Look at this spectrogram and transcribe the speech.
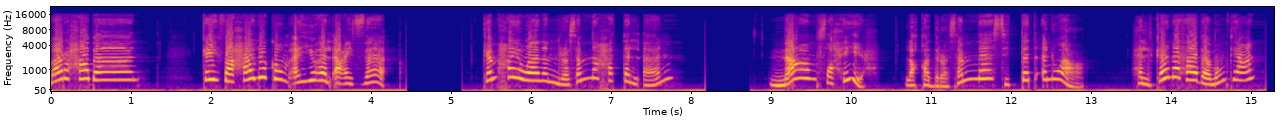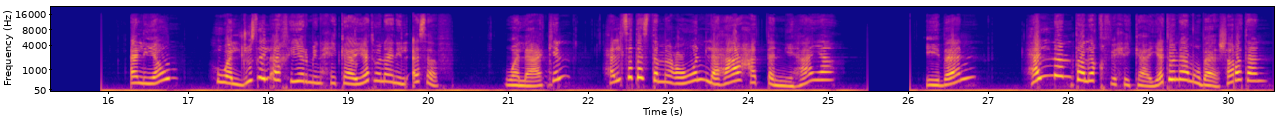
مرحبا كيف حالكم أيها الأعزاء؟ كم حيوانا رسمنا حتى الآن؟ نعم صحيح لقد رسمنا ستة أنواع هل كان هذا ممتعا؟ اليوم هو الجزء الأخير من حكايتنا للأسف ولكن هل ستستمعون لها حتى النهاية؟ إذا هل ننطلق في حكايتنا مباشرة؟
